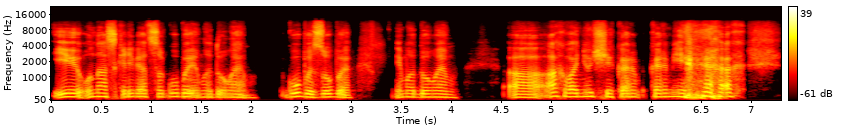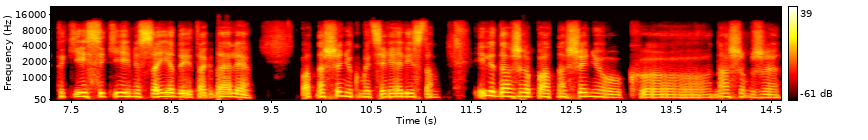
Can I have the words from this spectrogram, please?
и у нас кривятся губы, и мы думаем, губы, зубы, и мы думаем, «А, ах, вонючие корми, ах, такие сякие мясоеды и так далее по отношению к материалистам или даже по отношению к э, нашим же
